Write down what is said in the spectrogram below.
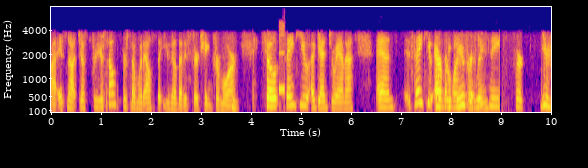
Uh, it's not just for yourself, for someone else that you know that is searching for more. So thank you again, Joanna. And thank you well, everyone thank you, for listening. For you're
